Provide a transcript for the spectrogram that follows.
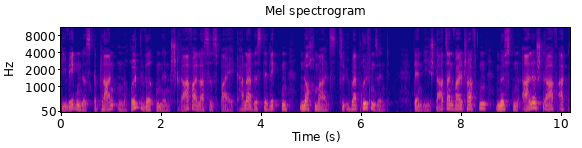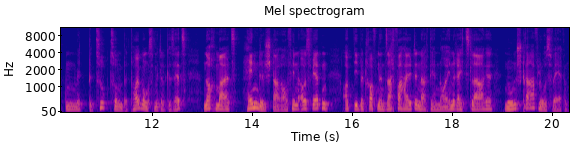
die wegen des geplanten rückwirkenden Straferlasses bei Cannabisdelikten nochmals zu überprüfen sind. Denn die Staatsanwaltschaften müssten alle Strafakten mit Bezug zum Betäubungsmittelgesetz nochmals händisch daraufhin auswerten, ob die betroffenen Sachverhalte nach der neuen Rechtslage nun straflos wären.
